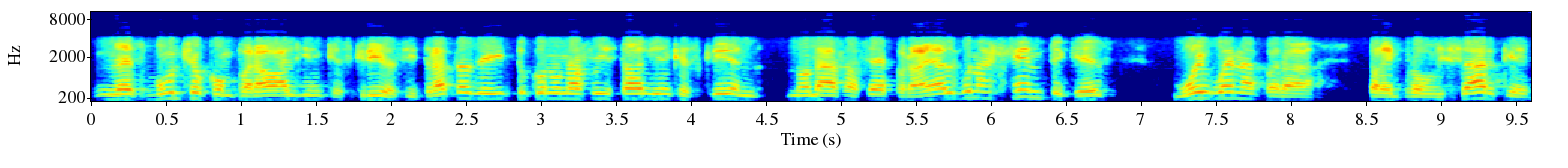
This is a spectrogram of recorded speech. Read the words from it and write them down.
no es mucho comparado a alguien que escribe. Si tratas de ir tú con una freestyle a alguien que escribe, no la vas a hacer, pero hay alguna gente que es muy buena para, para improvisar, que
